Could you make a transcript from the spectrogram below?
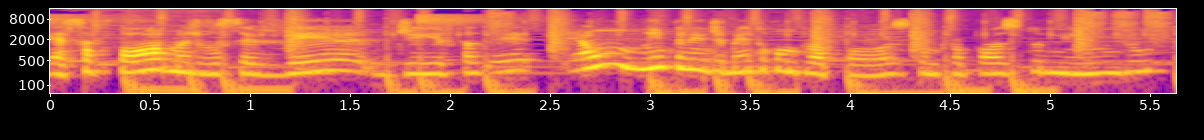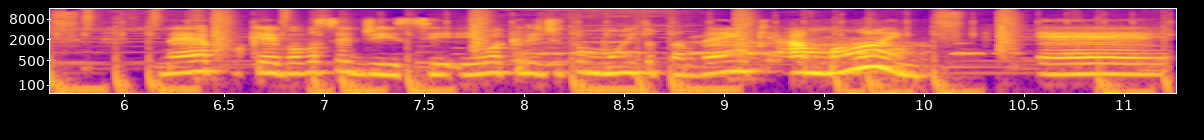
Essa forma de você ver, de fazer, é um empreendimento com propósito, um propósito lindo, né? Porque, igual você disse, eu acredito muito também que a mãe, é,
